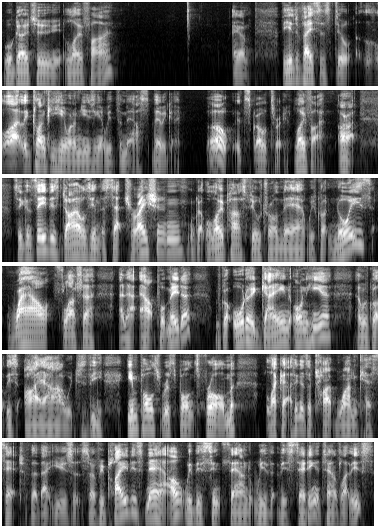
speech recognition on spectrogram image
We'll go to lo-fi. Hang on. The interface is still slightly clunky here when I'm using it with the mouse. There we go. Oh, it scrolled through. Lo-fi. All right. So you can see this dials in the saturation. We've got the low pass filter on there. We've got noise, wow, flutter, and our output meter. We've got auto gain on here, and we've got this IR, which is the impulse response from like a, I think it's a type 1 cassette that that uses. So if we play this now with this synth sound with this setting, it sounds like this.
